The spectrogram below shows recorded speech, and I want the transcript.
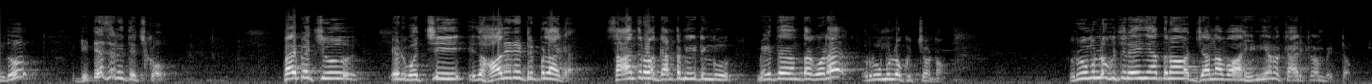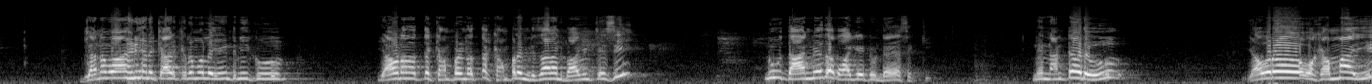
ముందు డీటెయిల్స్ అనేది తెచ్చుకో. పైపెచ్చు ఇక్కడ వచ్చి ఇది హాలిడే ట్రిప్ లాగా. సాయంత్రం ఒక గంట మీటింగు మిగతాదంతా కూడా రూములో కూర్చోవటం రూముల్లో కూర్చొని ఏం చేస్తున్నావు జనవాహిని అనే కార్యక్రమం పెట్టావు. జనవాహిని అనే కార్యక్రమంలో ఏంటి నీకు? ఎవడన్నా వస్తే కంప్లైంట్ వస్తే కంప్లైంట్ నిజాలని భావించేసి నువ్వు దాని మీద వాగేటుండే శక్తి. నిన్న అంటాడు ఎవరో ఒక అమ్మాయి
